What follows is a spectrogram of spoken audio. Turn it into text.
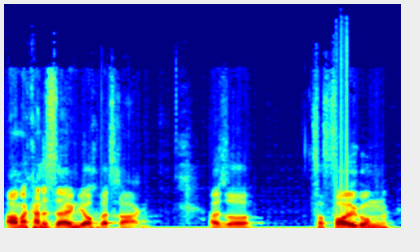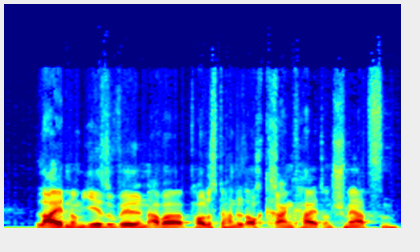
aber man kann es ja irgendwie auch übertragen. Also Verfolgung, Leiden um Jesu willen, aber Paulus behandelt auch Krankheit und Schmerzen,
